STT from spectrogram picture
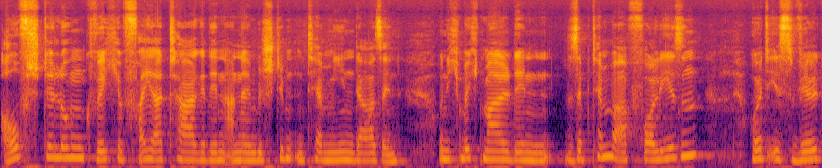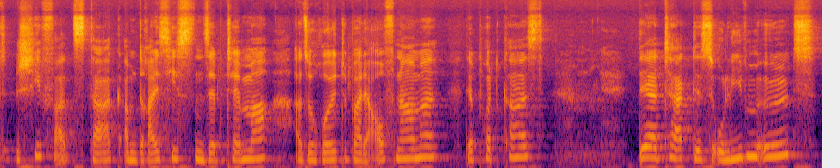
Aufstellung, welche Feiertage denn an einem bestimmten Termin da sind. Und ich möchte mal den September vorlesen. Heute ist Weltschifffahrtstag am 30. September, also heute bei der Aufnahme der Podcast. Der Tag des Olivenöls,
